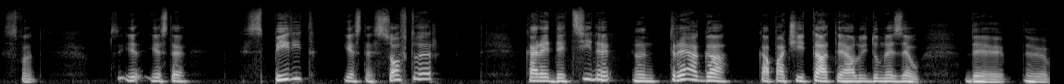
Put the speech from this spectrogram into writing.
Sfânt. Este spirit, este software care deține întreaga capacitate a lui Dumnezeu de uh,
